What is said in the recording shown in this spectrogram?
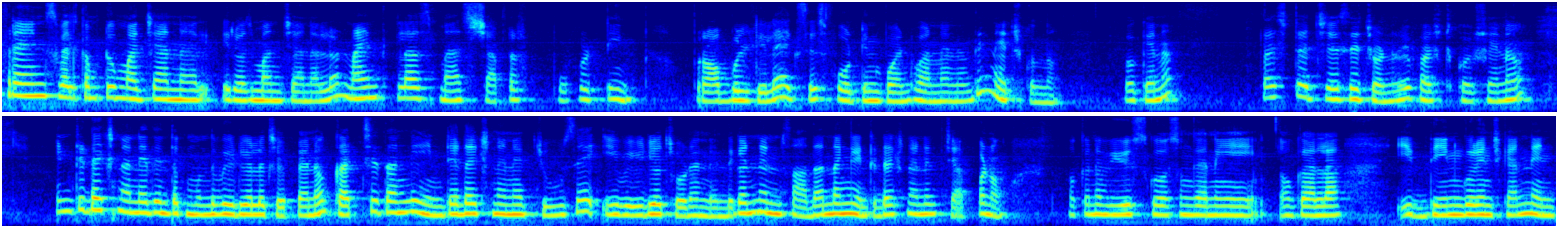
friends welcome to my channel. ఈరోజు మన ఛానల్లో ninth class maths chapter fourteen ప్రాబిలిటీలో ఎక్సైజ్ ఫోర్టీన్ పాయింట్ వన్ అనేది నేర్చుకుందాం. ఓకేనా? ఫస్ట్ వచ్చేసి చూడండి ఫస్ట్ క్వశ్చన్. ఇంట్రడక్షన్ అనేది ఇంతకు ముందు వీడియోలో చెప్పాను. ఖచ్చితంగా ఇంట్రడక్షన్ అనేది చూసే ఈ వీడియో చూడండి. ఎందుకంటే నేను సాధారణంగా ఇంట్రడక్షన్ అనేది చెప్పను. ఓకేనా? వ్యూస్ కోసం కానీ ఒకవేళ ఈ దీని గురించి కానీ నేను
